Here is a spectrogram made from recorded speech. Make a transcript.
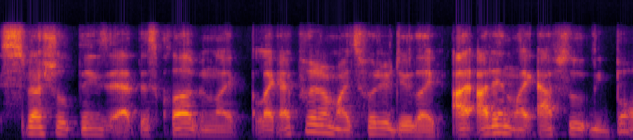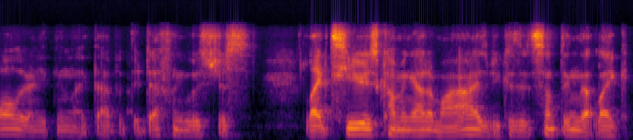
special things at this club and like like I put it on my Twitter dude like I, I didn't like absolutely ball or anything like that but there definitely was just like tears coming out of my eyes because it's something that like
